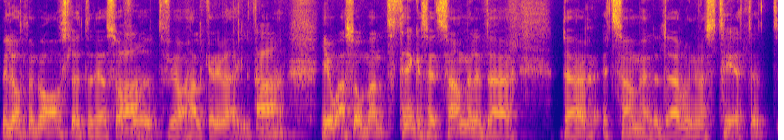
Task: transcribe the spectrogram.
Men låt mig bara avsluta det jag sa ja. förut, för jag halkade iväg lite. Ja. Jo, alltså om man tänker sig ett samhälle där där ett samhälle där universitetet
